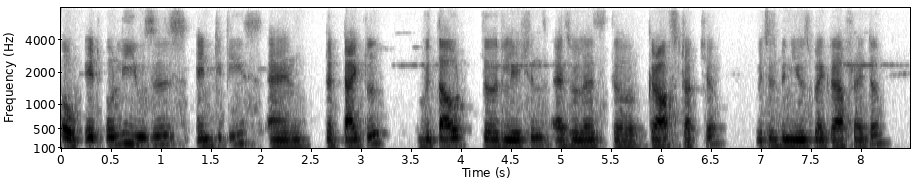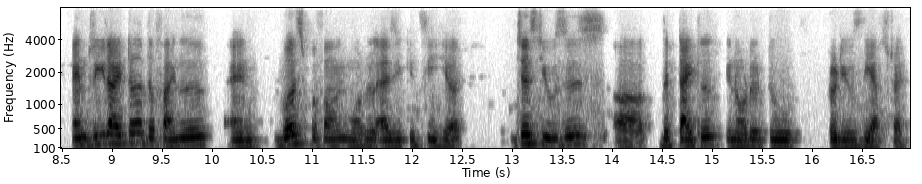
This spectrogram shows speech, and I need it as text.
oh, it only uses entities and the title without the relations as well as the graph structure, which has been used by graph writer. And rewriter, the final and worst performing model, as you can see here, just uses uh, the title in order to produce the abstract.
